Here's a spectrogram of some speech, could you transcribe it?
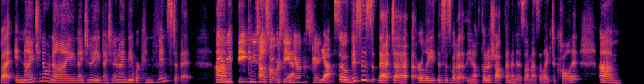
But in 1909, 1908, 1909, they were convinced of it. What are we um, seeing? Can you tell us what we're seeing yeah, here on the screen? Yeah. So this is that uh, early. This is what a you know Photoshop feminism, as I like to call it. Um,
